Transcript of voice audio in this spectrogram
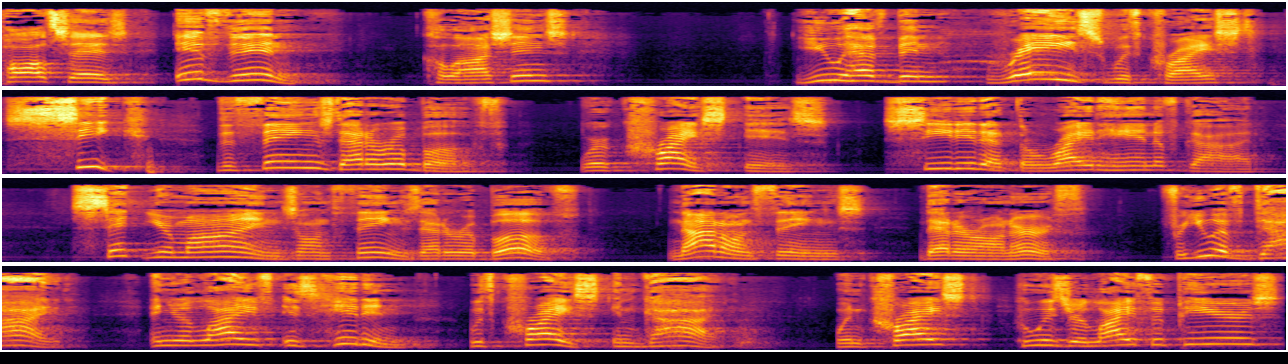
Paul says, If then, Colossians, you have been raised with Christ, seek the things that are above, where Christ is, seated at the right hand of God. Set your minds on things that are above, not on things that are on earth. For you have died, and your life is hidden with Christ in God. When Christ, who is your life, appears,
